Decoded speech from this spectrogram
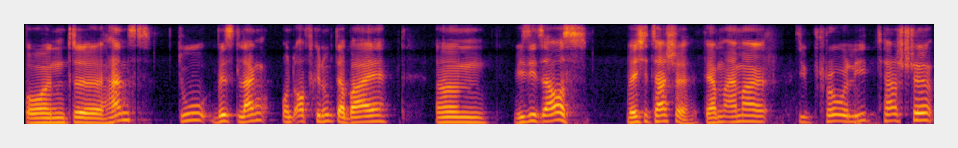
Und äh, Hans, du bist lang und oft genug dabei. Ähm, wie sieht's aus? Welche Tasche? Wir haben einmal die Pro Elite Tasche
